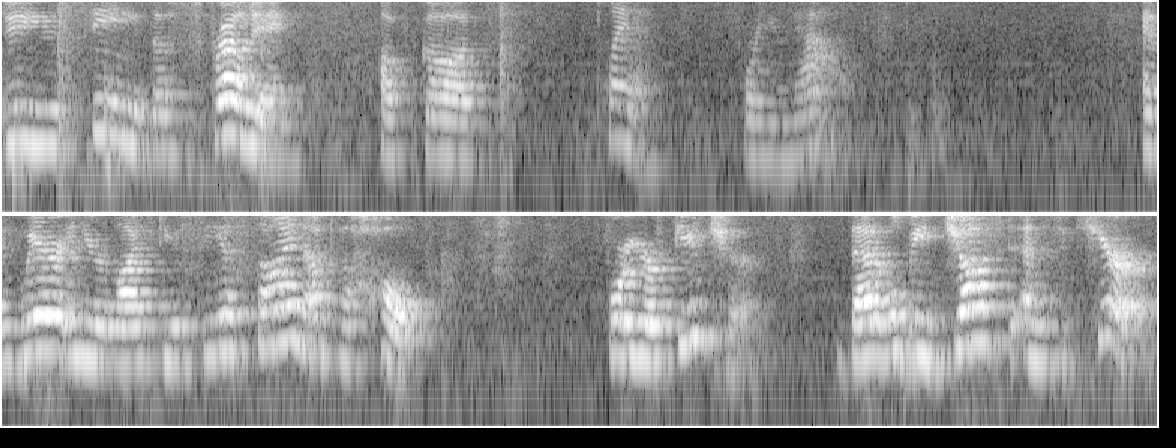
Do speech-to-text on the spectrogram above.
do you see the sprouting of God's plan for you now? And where in your life do you see a sign of the hope for your future? That it will be just and secure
